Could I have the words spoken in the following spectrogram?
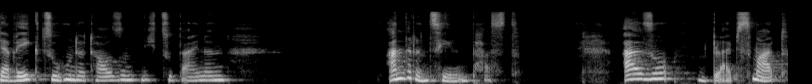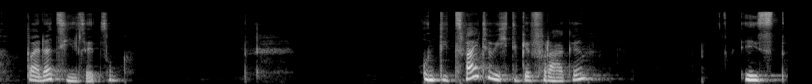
der Weg zu 100.000 nicht zu deinen anderen Zielen passt. Also bleib smart bei der Zielsetzung. Und die zweite wichtige Frage ist,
